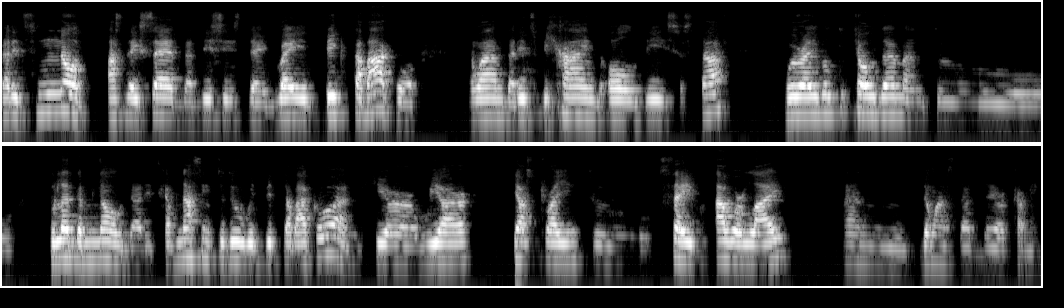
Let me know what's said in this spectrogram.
that it's not, as they said, that this is the great big tobacco, the one that is behind all this stuff we were able to show them and to to let them know that it have nothing to do with big tobacco and here we are just trying to save our life and the ones that they are coming.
